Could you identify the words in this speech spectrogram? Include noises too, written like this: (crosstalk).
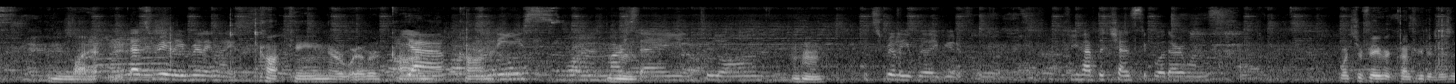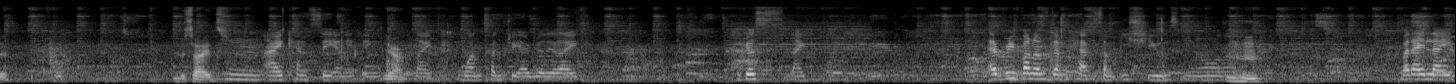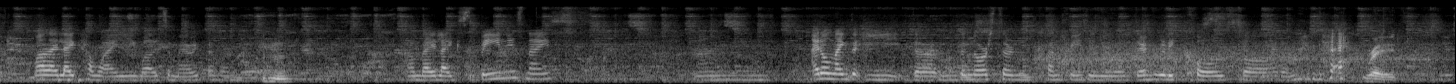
Li- That's really really nice. Con- Cane or whatever. Con. yeah, Con. Nice, Marseille, Toulon. hmm It's really really beautiful. If you have the chance to go there once, What's your favorite country to visit? Besides. mm, I can't say anything. Yeah. Like one country I really like because like every one of them have some issues, you know. Like, hmm But I like, well, I like Hawaii. Well, it's America one. hmm And I like Spain is nice. Um, I don't like the e the the northern countries in Europe. They're really cold, so I don't (laughs) like that. Right.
